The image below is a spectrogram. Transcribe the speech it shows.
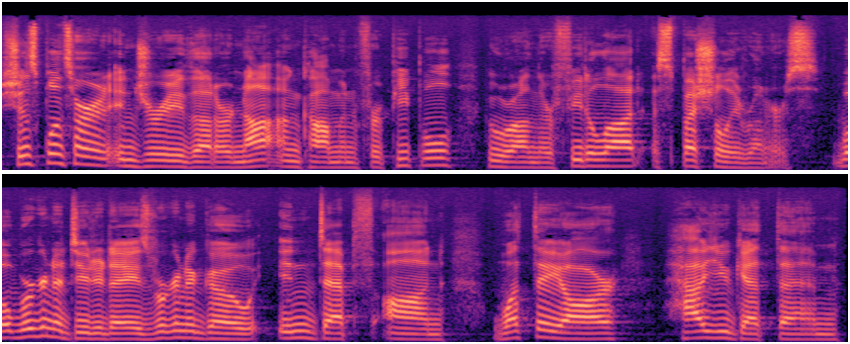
Shin splints are an injury that are not uncommon for people who are on their feet a lot, especially runners. What we're going to do today is we're going to go in depth on what they are, how you get them,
